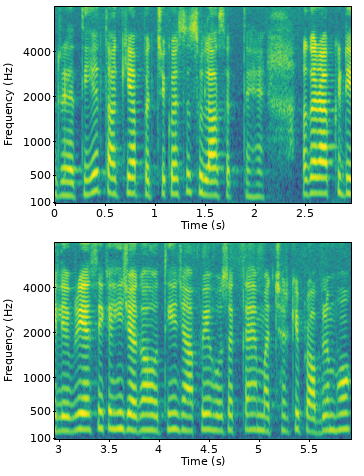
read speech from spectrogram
रहती है ताकि आप बच्चे को ऐसे सुला सकते हैं। अगर आपकी डिलीवरी ऐसी कहीं जगह होती है जहाँ पे हो सकता है मच्छर की प्रॉब्लम हो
